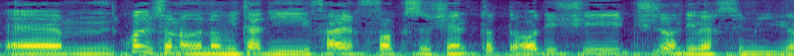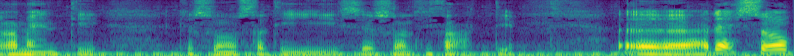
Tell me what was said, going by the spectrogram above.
Ehm, quali sono le novità di Firefox 112? Ci sono diversi miglioramenti che sono stati, sono stati fatti. Eh, adesso,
